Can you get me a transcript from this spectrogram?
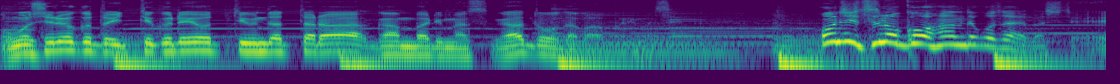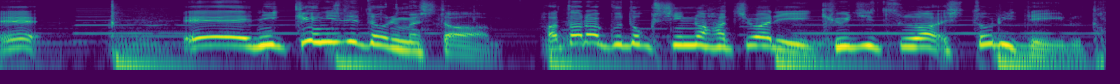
面白いこと言ってくれよって言うんだったら頑張りますがどうだか分かりません本日の後半でございまして、えー日経に出ておりました。働く独身の8割休日は一人でいると。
